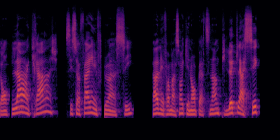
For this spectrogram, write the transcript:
Donc, l'ancrage, c'est se faire influencer par l'information qui est non pertinente. Puis le classique,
